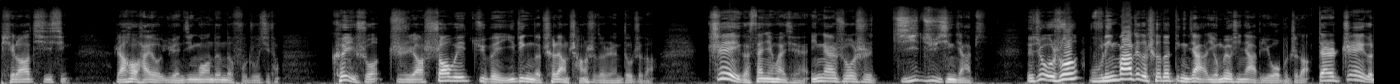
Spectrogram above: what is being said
疲劳提醒，然后还有远近光灯的辅助系统。可以说，只要稍微具备一定的车辆常识的人都知道，这个三千块钱应该说是极具性价比。也就是说，五零八这个车的定价有没有性价比，我不知道。但是这个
